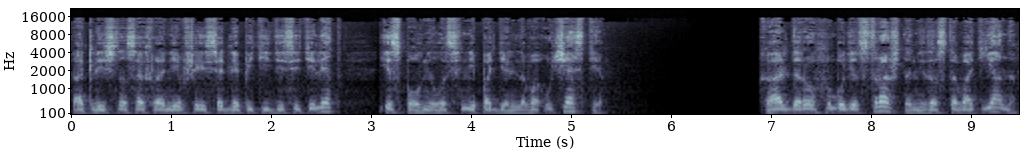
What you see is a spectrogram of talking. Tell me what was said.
отлично сохранившееся для пятидесяти лет, исполнилось неподдельного участия. Кальдеру будет страшно не доставать Яна.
